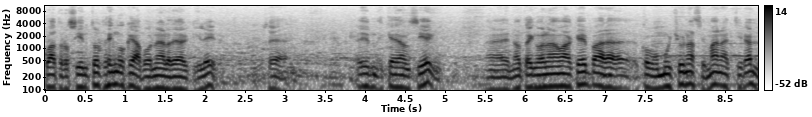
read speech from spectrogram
400 tengo que abonar de alquiler. O sea, eh, me quedan 100. Eh, no tengo nada más que para, como mucho, una semana estirarlo.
